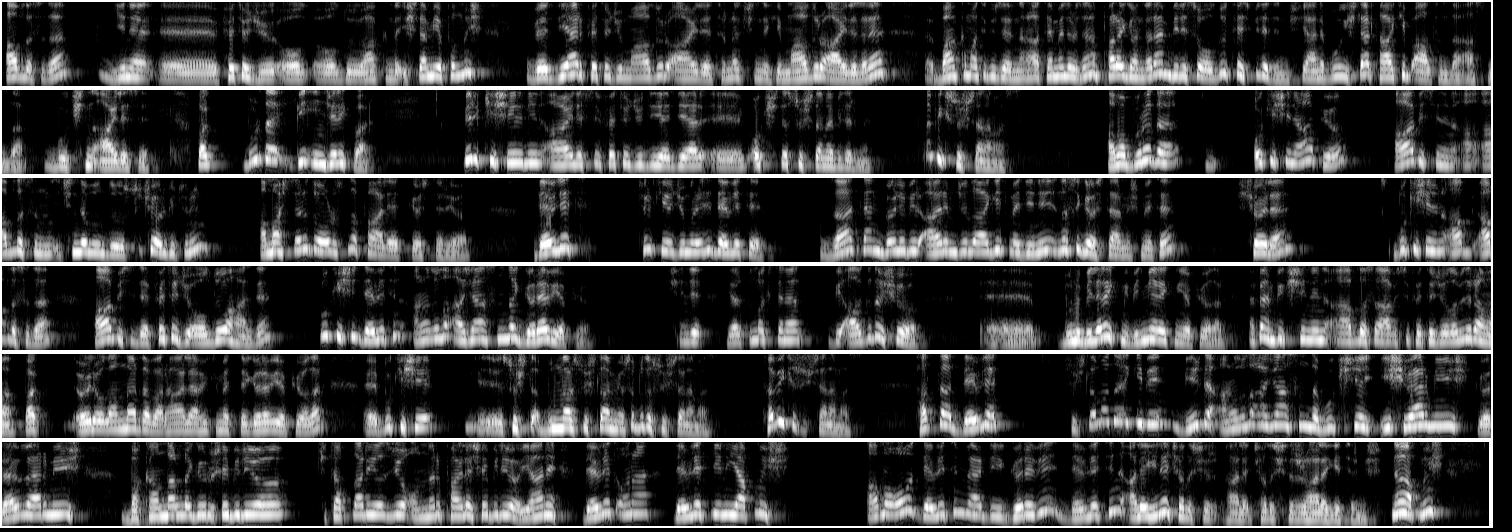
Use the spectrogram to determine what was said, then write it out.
ablası da yine e, FETÖ'cü ol, olduğu hakkında işlem yapılmış ve diğer FETÖ'cü mağdur aile, tırnak içindeki mağdur ailelere bankamatik üzerinden, ATM'ler üzerinden para gönderen birisi olduğu tespit edilmiş. Yani bu işler takip altında aslında bu kişinin ailesi. Bak burada bir incelik var. Bir kişinin ailesi FETÖ'cü diye diğer e, o kişi de suçlanabilir mi? Tabii ki suçlanamaz. Ama burada o kişi ne yapıyor? Abisinin, ablasının içinde bulunduğu suç örgütünün amaçları doğrusunda faaliyet gösteriyor. Devlet, Türkiye Cumhuriyeti Devleti zaten böyle bir ayrımcılığa gitmediğini nasıl göstermiş Mete? Şöyle, bu kişinin ab, ablası da abisi de FETÖ'cü olduğu halde bu kişi devletin Anadolu Ajansı'nda görev yapıyor. Şimdi yaratılmak istenen bir algı da şu. E, bunu bilerek mi bilmeyerek mi yapıyorlar? Efendim bir kişinin ablası abisi FETÖ'cü olabilir ama bak öyle olanlar da var hala hükümette görev yapıyorlar. E, bu kişi e, suçla, bunlar suçlanmıyorsa bu da suçlanamaz. Tabii ki suçlanamaz. Hatta devlet suçlamadığı gibi bir de Anadolu Ajansı'nda bu kişiye iş vermiş, görev vermiş, bakanlarla görüşebiliyor, kitaplar yazıyor, onları paylaşabiliyor. Yani devlet ona devletliğini yapmış. Ama o devletin verdiği görevi devletin aleyhine çalışır hale çalıştırır hale getirmiş. Ne yapmış?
